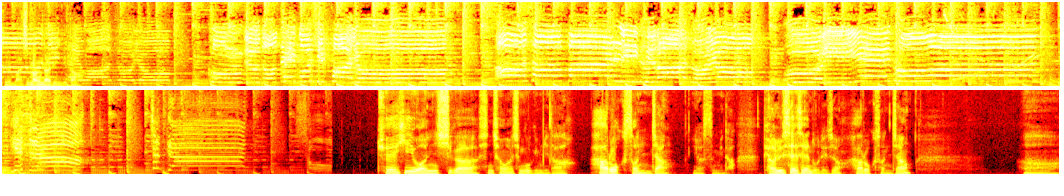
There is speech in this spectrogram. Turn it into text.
그 마지막 날입니다. 최희원 씨가 신청하신 곡입니다. 하록선장이었습니다. 별셋의 노래죠. 하록선장. 어,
